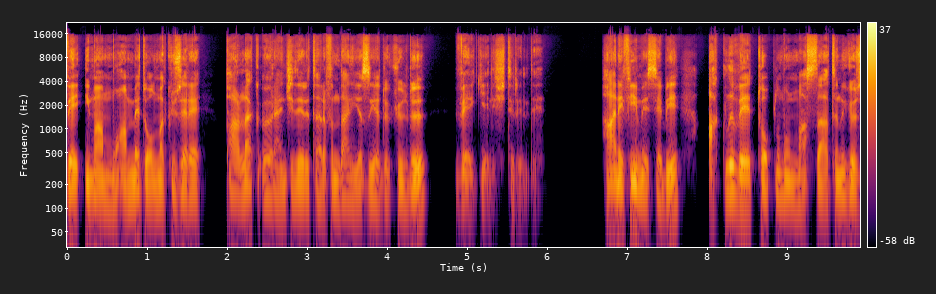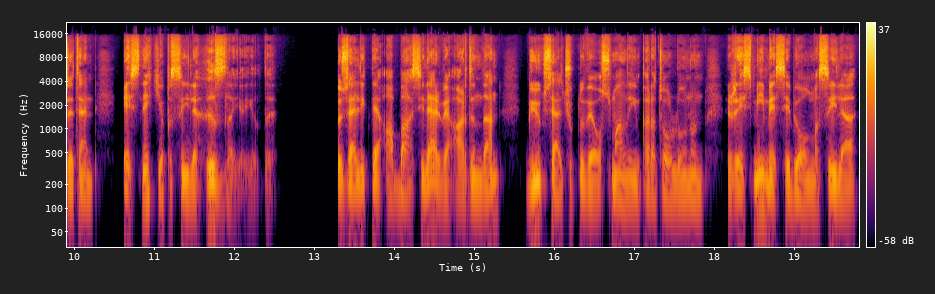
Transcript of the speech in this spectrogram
ve İmam Muhammed olmak üzere parlak öğrencileri tarafından yazıya döküldü ve geliştirildi. Hanefi mezhebi aklı ve toplumun maslahatını gözeten esnek yapısıyla hızla yayıldı. Özellikle Abbasiler ve ardından Büyük Selçuklu ve Osmanlı İmparatorluğu'nun resmi mezhebi olmasıyla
